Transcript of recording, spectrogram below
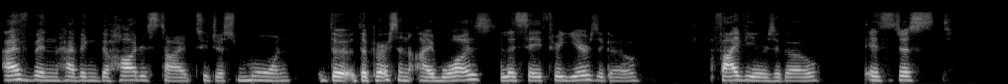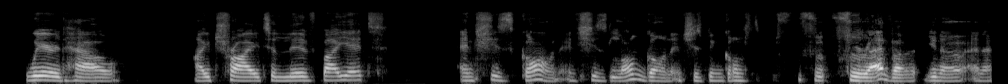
i've been having the hardest time to just mourn the the person i was let's say 3 years ago 5 years ago. It's just weird how I try to live by it and she's gone and she's long gone and she's been gone f- forever you know and I,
